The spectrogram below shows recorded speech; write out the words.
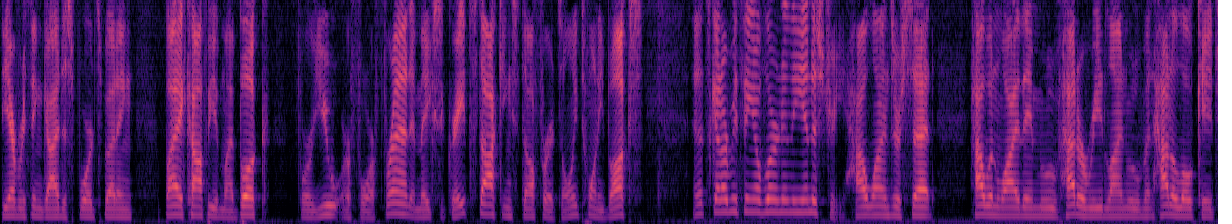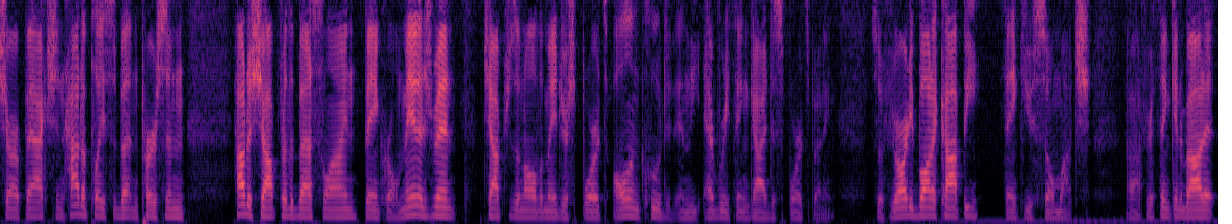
the Everything Guide to Sports Betting. Buy a copy of my book for you or for a friend. It makes a great stocking stuffer. It's only 20 bucks, and it's got everything I've learned in the industry: how lines are set, how and why they move, how to read line movement, how to locate sharp action, how to place a bet in person, how to shop for the best line, bankroll management, chapters on all the major sports, all included in the Everything Guide to Sports Betting. So if you already bought a copy, thank you so much. Uh, if you're thinking about it,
